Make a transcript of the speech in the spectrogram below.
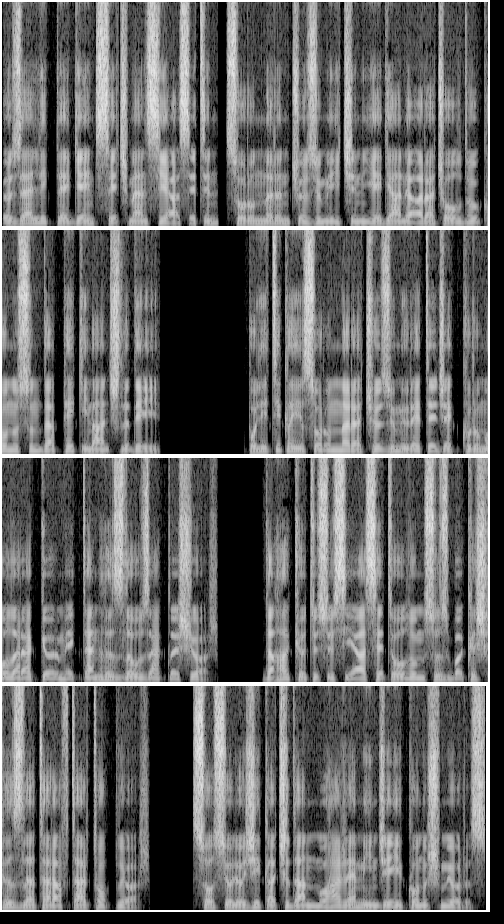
Özellikle genç seçmen siyasetin, sorunların çözümü için yegane araç olduğu konusunda pek inançlı değil. Politikayı sorunlara çözüm üretecek kurum olarak görmekten hızla uzaklaşıyor. Daha kötüsü siyasete olumsuz bakış hızla taraftar topluyor. Sosyolojik açıdan Muharrem İnce'yi konuşmuyoruz.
